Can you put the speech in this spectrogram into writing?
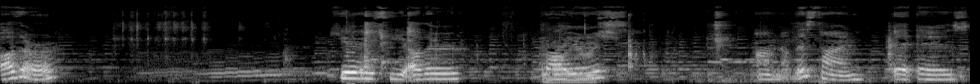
other. Here is the other Breyers. Um, now this time it is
